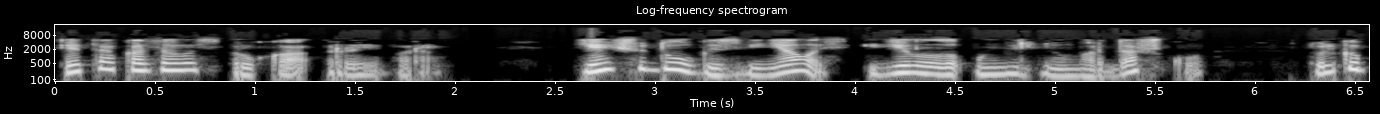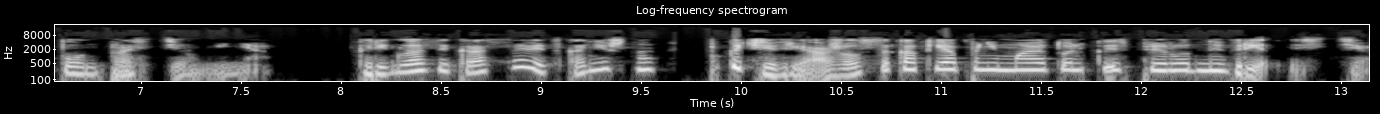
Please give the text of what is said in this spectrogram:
это оказалась рука Рейвора. Я еще долго извинялась и делала умильную мордашку, только бы он простил меня. Кореглазый красавец, конечно, покочевряжился, как я понимаю, только из природной вредности.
